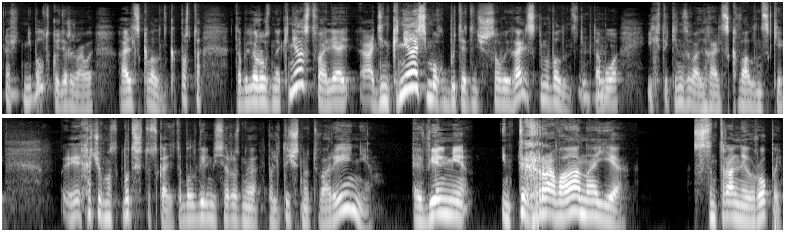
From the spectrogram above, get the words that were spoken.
Значит, не было такой державы гальская волынка просто это были розныя княства але один князь мог быть адначасовы гальскім валынскім того их таки называют гальска-валынскі я хочу вот что сказать. Это было вельмі сер'ёзнае палітычнае тварэнне вельмі інтэграванае з цэнтральнай Европы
